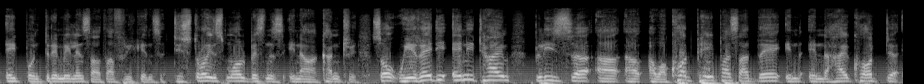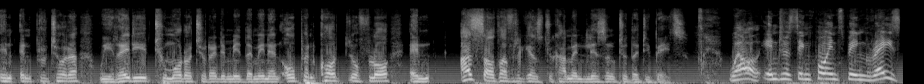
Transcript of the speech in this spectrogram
8.3 million South Africans, destroying small business in our country. So we're ready anytime. Please, uh, uh, uh, our court papers are there in, in the High Court uh, in, in Pretoria. We're ready tomorrow to really meet them in an open court of law and ask South Africans to come and listen to the debates. Well, interesting points being raised,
